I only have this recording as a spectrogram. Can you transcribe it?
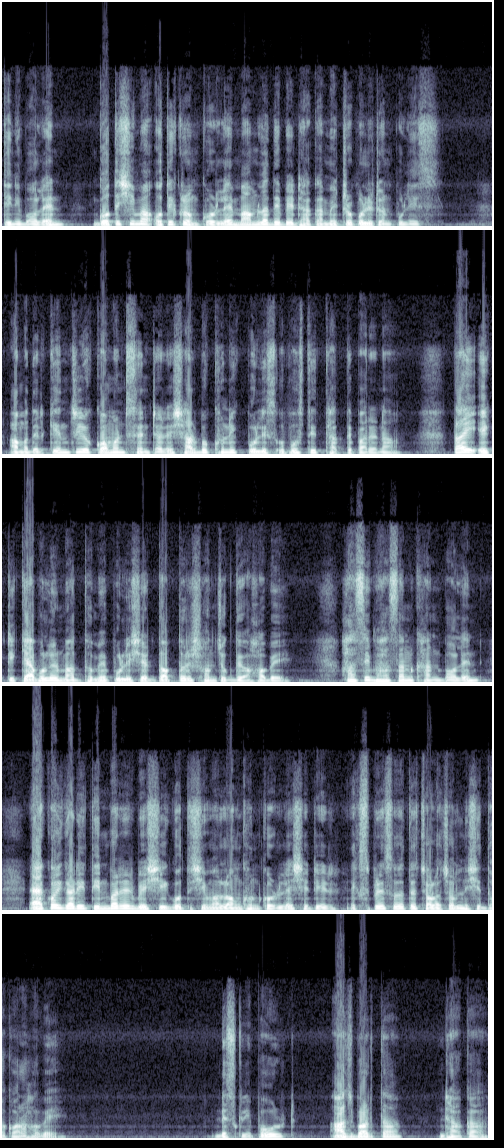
তিনি বলেন, গতিসীমা অতিক্রম করলে মামলা দেবে ঢাকা মেট্রোপলিটন পুলিশ। আমাদের কেন্দ্রীয় কমান্ড সেন্টারে সার্বক্ষণিক পুলিশ উপস্থিত থাকতে পারে না। তাই একটি ক্যাবলের মাধ্যমে পুলিশের দপ্তরে সংযোগ দেওয়া হবে। হাসিব হাসান খান বলেন, একই গাড়ি তিনবারের বেশি গতিসীমা লঙ্ঘন করলে সেটির এক্সপ্রেসওয়েতে চলাচল নিষিদ্ধ করা হবে। ডেস্ক রিপোর্ট আজ বার্তা ঢাকা।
